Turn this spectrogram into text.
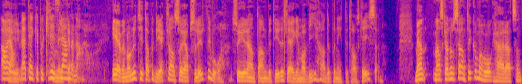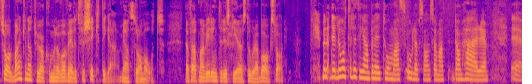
Ja, ja. jag tänker på krisländerna. Amerika. Även om du tittar på Grekland så är absolut nivå så är räntan betydligt lägre än vad vi hade på 90-talskrisen. Men man ska nog samtidigt komma ihåg här att centralbankerna tror jag kommer att vara väldigt försiktiga med att strama åt. Därför att man vill inte riskera stora bakslag. Men det låter lite grann på dig Thomas Olofsson som att de här eh,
